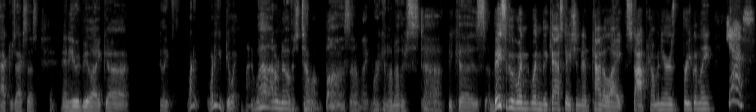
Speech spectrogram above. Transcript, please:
Actors Access, and he would be like, uh, be like, what what are you doing? Like, well, I don't know if it's tell my boss that I'm like working on other stuff because basically when when the cast station had kind of like stopped coming here as frequently, Yes.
